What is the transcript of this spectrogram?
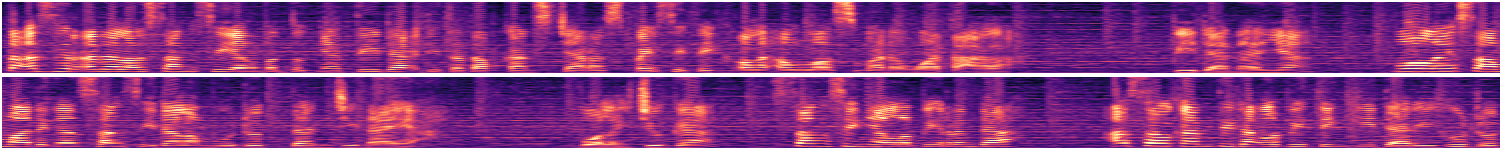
Takzir adalah sanksi yang bentuknya tidak ditetapkan secara spesifik oleh Allah Subhanahu wa taala. Pidananya boleh sama dengan sanksi dalam hudud dan jinayah. Boleh juga sanksinya lebih rendah asalkan tidak lebih tinggi dari hudud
